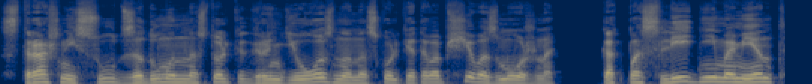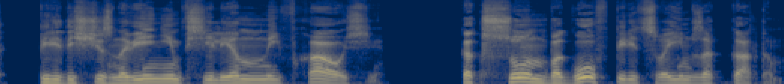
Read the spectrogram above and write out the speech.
Страшный суд задуман настолько грандиозно, насколько это вообще возможно, как последний момент перед исчезновением Вселенной в хаосе, как сон богов перед своим закатом,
